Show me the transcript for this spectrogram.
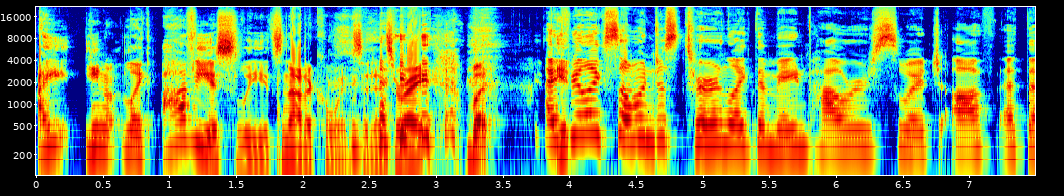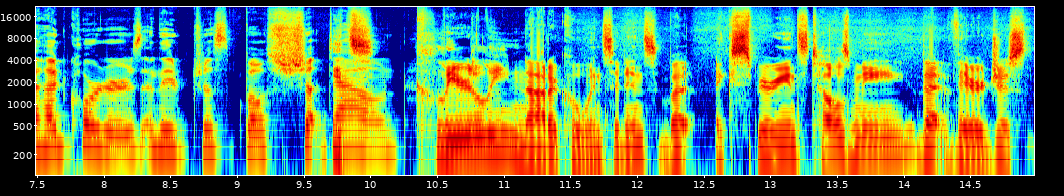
I you know like obviously it's not a coincidence, right? But I it- feel like someone just turned like the main power switch off at the headquarters and they just both shut down. it's clearly not a coincidence. But experience tells me that they're just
